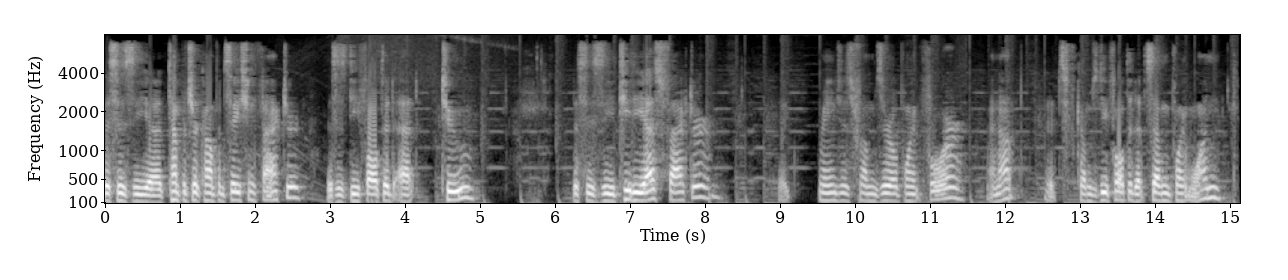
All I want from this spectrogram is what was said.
This is the uh, temperature compensation factor. This is defaulted at 2. This is the TDS factor. It ranges from 0.4 and up. It comes defaulted at 7.1.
